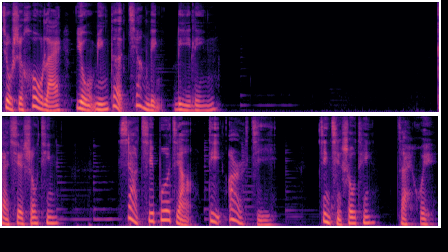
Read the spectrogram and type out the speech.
就是后来有名的将领李陵。感谢收听，下期播讲第二集，敬请收听，再会。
